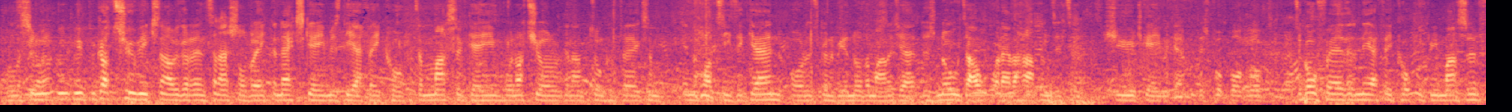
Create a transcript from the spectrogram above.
Well, listen, we, we, we've got two weeks now. We've got an international break. The next game is the FA Cup. It's a massive game. We're not sure we're going to have Duncan Ferguson in the hot seat again, or it's going to be another manager. There's no doubt. Whatever happens, it's a huge game again for this football club. To go further in the FA Cup would be massive.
